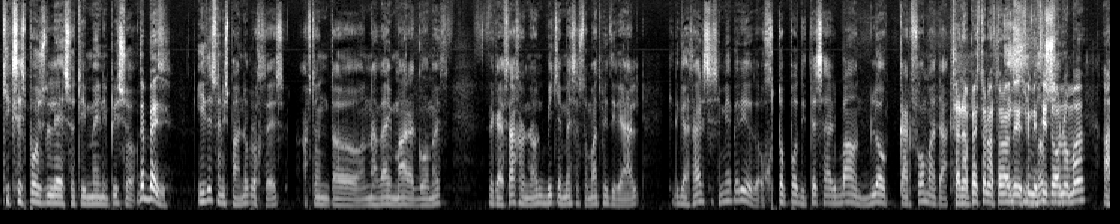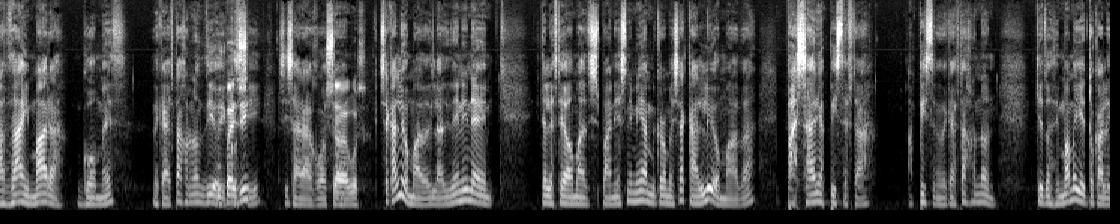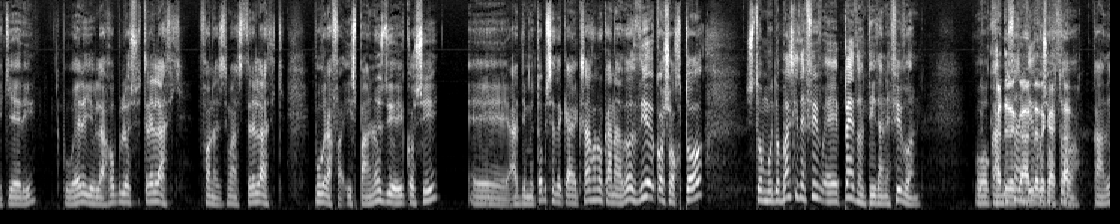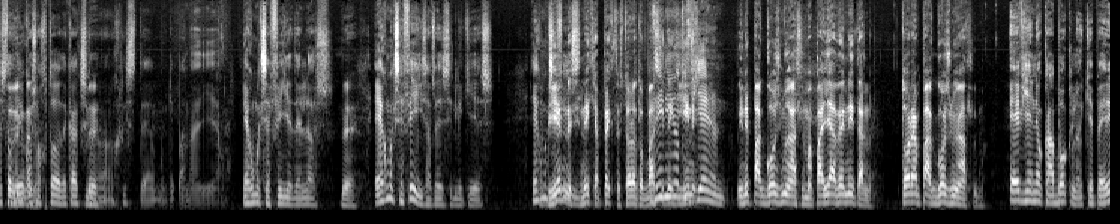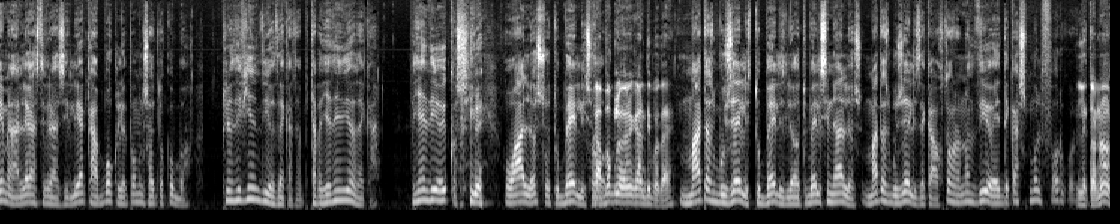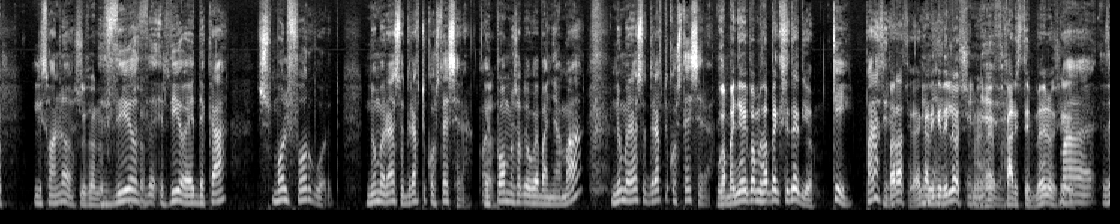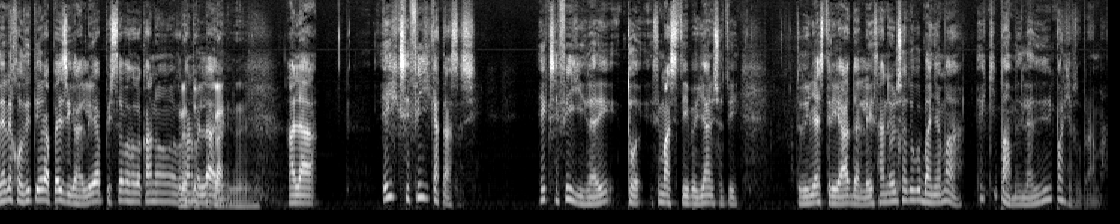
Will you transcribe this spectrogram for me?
και ξέρεις πώς λες ότι μένει πίσω; Δεν παίζει. Είδες τον Ισπανό προχθές, αυτόν τον Αδάη Μάρα Γκόμεθ, 17 χρονών, μπήκε μέσα στο ματς με τη Real και την καθάρισε σε μία περίοδο. 8 πόντι, 4 rebound, μπλοκ, καρφώματα. Ξαναπες τον αυτό να Έχει θυμηθεί δώσει- το όνομα. Αδάη Μάρα Γκόμεθ, 17 χρονών, 2-20 Πού παίζει; στη Σαραγώσα. Σαραγώσα. Σε καλή ομάδα δηλαδή. Δεν είναι η τελευταία ομάδα της Ισπανίας. Είναι μια μικρομεσαία καλή ομάδα. Πασάρι απίστευτα. Απίστευτα, 17 χρονών. Και τον θυμάμαι γιατί το καλοκαίρι που έλεγε ο Βλαχόπουλος τρελάθηκε. Φώναζε, θυμάσαι, τρελάθηκε. Που γράφα Ισπανός 2-20 ε, αντιμετώπισε 16χρονο Καναδό 2-28 στο μουντομπάσκετ εφήβ, ε, παιδών. Τι ήταν, εφήβων. Ο Κάντε Καναδός ήταν 17. 2-28. Καναδός Αυτό δεν ήταν ήταν. 2-28, 16 Ναι. χρονών. Χριστέ μου και Παναγία μου. Έχουμε ξεφύγει εντελώς. Ναι. Έχουμε ξεφύγει σε αυτές τις ηλικίες. Έχουμε Βγαίνουν ξεφύγει. συνέχεια παίκτες τώρα το μπάσκετ. Δεν είναι έχει ότι γίνει- βγαίνουν. Είναι παγκόσμιο άθλημα. Παλιά δεν ήταν. Τώρα είναι παγκόσμιο άθλημα. Έβγαινε ο Καμπόκλο και περίμενα, λέγανε στη Βραζιλία, Καμπόκλο επόμενος από το κούμπο. Πλέον δεν βγαίνουν 2-10. Τα, τα παιδιά δεν είναι 2-10. Παιδιά είναι 2-20. Ναι. ο άλλος, ο Τουμπέλης, Ο ο Καμπόκλο δεν έκανε τίποτα. Ε. Μάτας Μπουζέλης, Τουμπέλης, λέω, ο Τουμπέλης είναι άλλος. Μάτας Μπουζέλης, 18 χρονών, 2-11, small forward. Λετωνός. Λιθουανός. Λιθουανός. 2-11, small forward. Νούμερο 1 στον draft του 24. Ο Α. επόμενος από το Γουεμπανιαμά, νούμερο 1 στον draft του 24. Ο Γαμπανιά είπαμε θα παίξει τέτοιο. Τι, παράθυρα. Παράθυρα. Έκανε Ε, και ναι. δηλώσεις. Ε, ναι, ρε. Ευχαριστημένος. Μα δεν έχω δει τι ώρα παίζει η Γαλλία. Πιστεύω θα το, κάνω, θα το κάνουμε live. ναι, Αλλά έχει ξεφύγει η κατάσταση. Έχει ξεφύγει. Δηλαδή, το, θυμάστε τι είπε ο Γιάννης ότι το 2030 λέει θα είναι όλοι σαν το Γουμπανιαμά. Εκεί πάμε δηλαδή. Δεν υπάρχει αυτό το πράγμα.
